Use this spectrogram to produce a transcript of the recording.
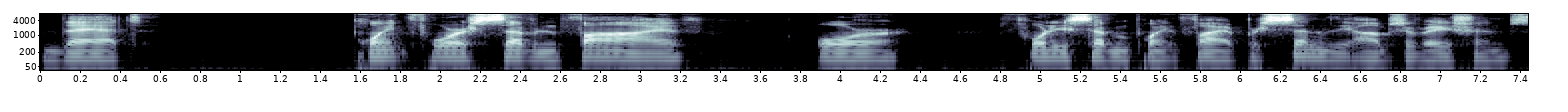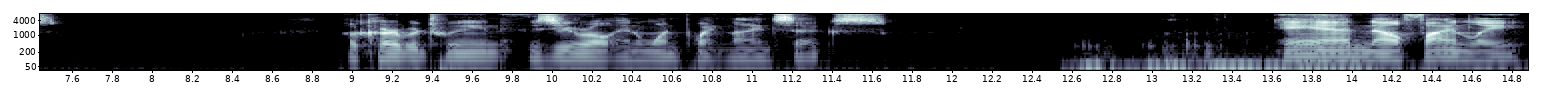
that 0.475 or 47.5% of the observations occur between 0 and 1.96. And now finally,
